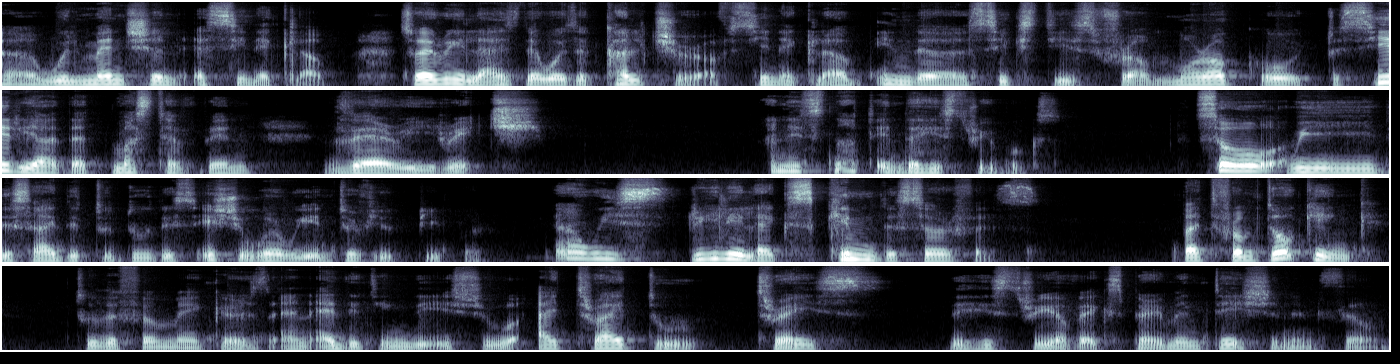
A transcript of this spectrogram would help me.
uh, will mention a cine club. So I realized there was a culture of cine club in the 60s from Morocco to Syria that must have been very rich and it's not in the history books. So we decided to do this issue where we interviewed people. Yeah, we really like skimmed the surface. But from talking to the filmmakers and editing the issue, I tried to trace the history of experimentation in film.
